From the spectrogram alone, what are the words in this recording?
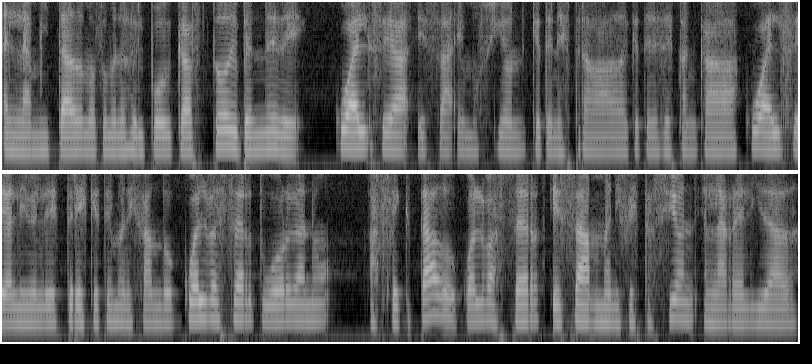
en la mitad más o menos del podcast, todo depende de cuál sea esa emoción que tenés trabada, que tenés estancada, cuál sea el nivel de estrés que estés manejando, cuál va a ser tu órgano afectado, cuál va a ser esa manifestación en la realidad.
